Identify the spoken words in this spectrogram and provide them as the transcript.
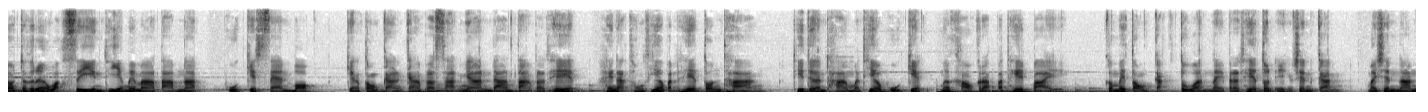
นอกจากเรื่องวัคซีนที่ยังไม่มาตามนัดภูเก็ตแซนด์บ็อกซ์ยังต้องการการประสานงานด้านต่างประเทศ ให้นักท่องเที่ยวประเทศต้นทาง ที่เดินทางมาเที่ยวภูเก็ต เมื่อเขากลับประเทศไป ก็ไม่ต้องกักตัวในประเทศตนเองเช่นกัน ไม่เช่นนั้น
